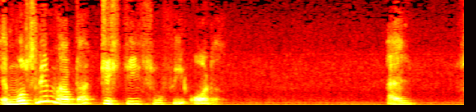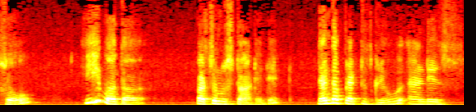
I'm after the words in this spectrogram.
a Muslim of the Chishti Sufi order. And so he was the person who started it. Then the practice grew and is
